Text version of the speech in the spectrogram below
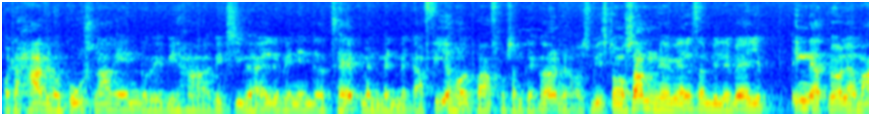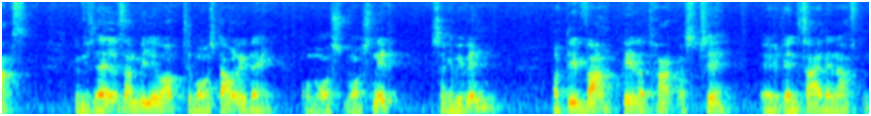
Og der har vi nogle gode snakke inden, og vi, vi har, vi ikke sige, at vi har alle vinde inden der tab, men, men, men der er fire hold på aften, som kan gøre det. Og hvis vi står sammen her, vi alle sammen vil levere, ingen af os behøver at lave max, men hvis alle sammen vil leve op til vores dagligdag og vores, vores snit, så kan vi vinde. Og det var det, der trak os til øh, den sejr den aften.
